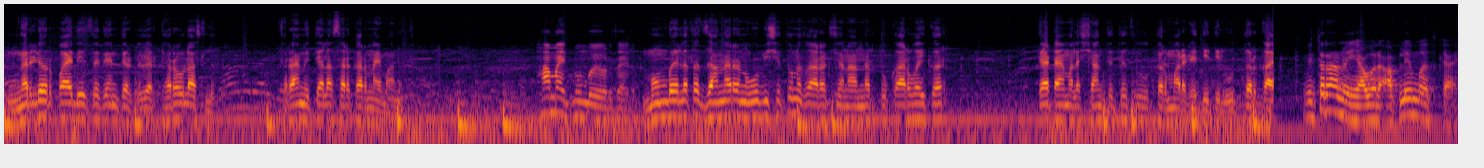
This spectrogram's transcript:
नरड्यावर पाय द्यायचं त्यांनी जर ठरवलं असलं तर आम्ही त्याला सरकार नाही मानत. हा माहीत मुंबईवर जायला. मुंबईला तर जाणार आणि ओबीसीतूनच आरक्षण आणणार. तू कारवाई कर. त्या टायमाला शांततेचं उत्तर मराठ्यात देतील उत्तर काय? मित्रांनो यावर आपले मत काय?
